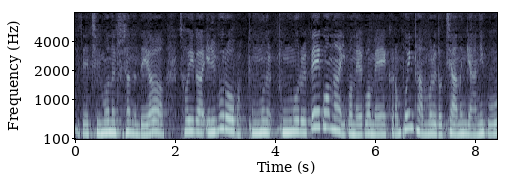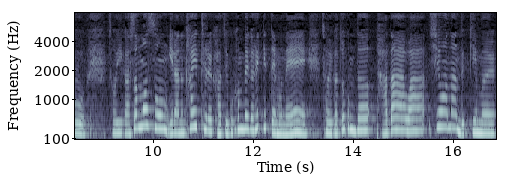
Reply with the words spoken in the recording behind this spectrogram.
이제 질문을 주셨는데요. 저희가 일부러 막 동물을, 동물을 빼거나 이번 앨범에 그런 포인트 안무를 넣지 않은 게 아니고 저희가 썸머송이라는 타이틀을 가지고 컴백을 했기 때문에 저희가 조금 더 바다와 시원한 느낌을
